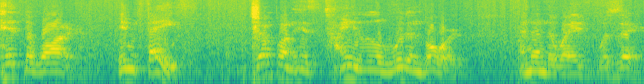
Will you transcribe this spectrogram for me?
Hit the water. In faith, jump on his tiny little wooden board, and then the wave was there.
